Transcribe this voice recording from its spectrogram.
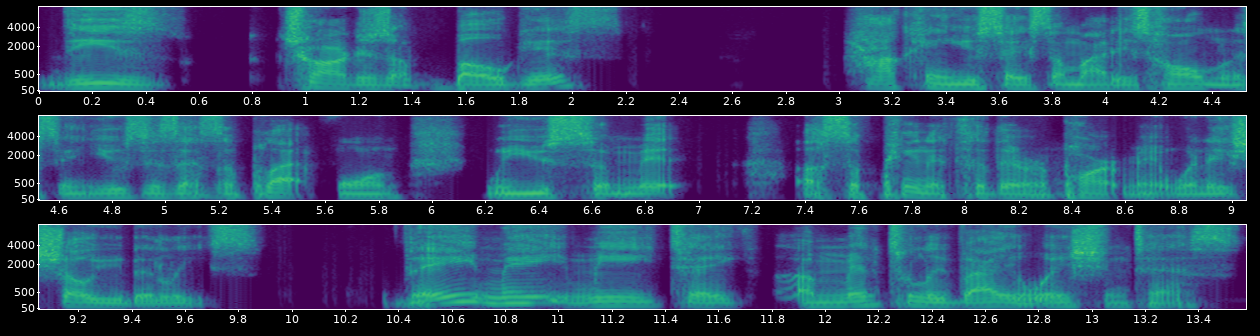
these charges are bogus. How can you say somebody's homeless and use this as a platform when you submit a subpoena to their apartment when they show you the lease? They made me take a mental evaluation test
